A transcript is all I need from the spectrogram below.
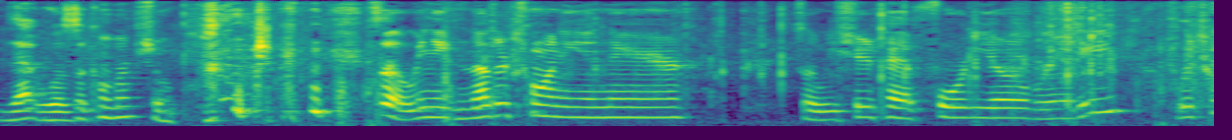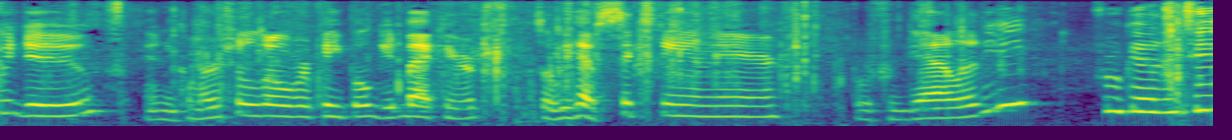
that was a commercial. so we need another 20 in there. So we should have 40 already, which we do. And the commercial's over, people. Get back here. So we have 60 in there for frugality. Frugality.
